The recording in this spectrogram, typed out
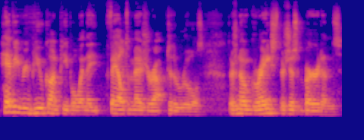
heavy rebuke on people when they fail to measure up to the rules there's no grace there's just burdens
